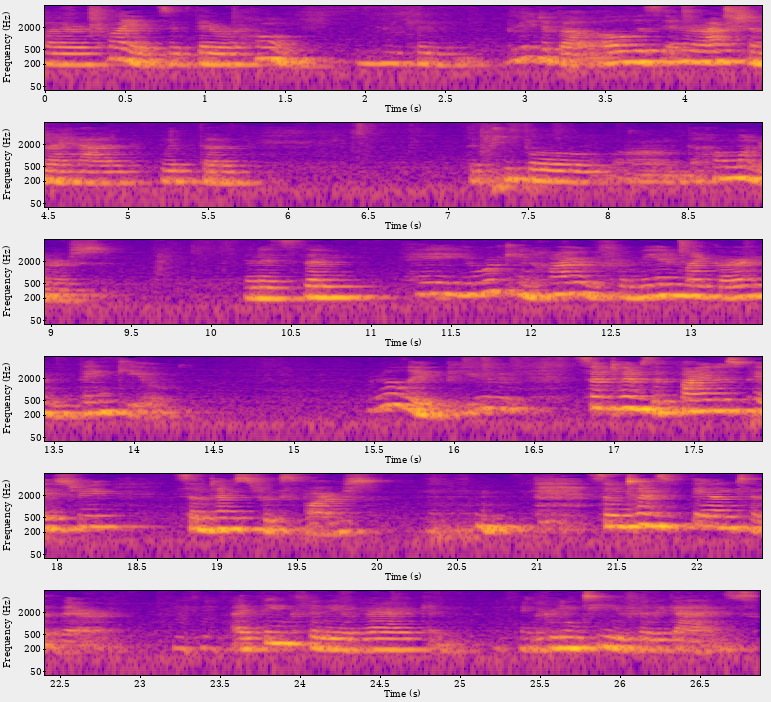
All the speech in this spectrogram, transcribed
by our clients if they were home. And we can read about all this interaction I had with the the people, um, the homeowners, and it's them. Hey, you're working hard for me and my garden. Thank you. Really beautiful. Sometimes the finest pastry, sometimes Twix bars, sometimes Fanta there. I think for the American, and green tea for the guys.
